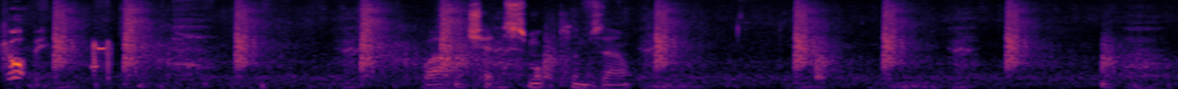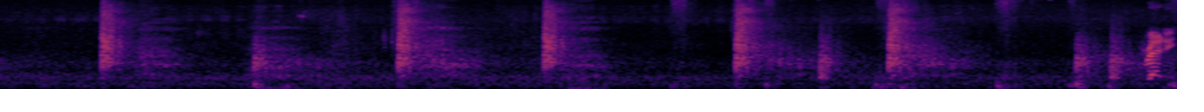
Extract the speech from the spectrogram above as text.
Copy. Wow, check the smoke plumes out. Ready.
